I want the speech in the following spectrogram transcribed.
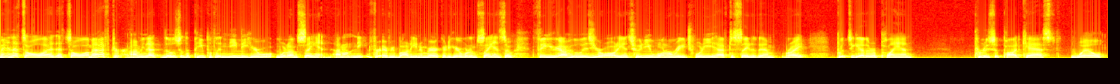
man, that's all I, that's all I'm after. I mm-hmm. mean, that those are the people that need to hear what, what I'm saying. I don't need for everybody in America to hear what I'm saying. So figure out who is your audience, who do you want to reach, what do you have to say to them, right? Put together a plan, produce a podcast well,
